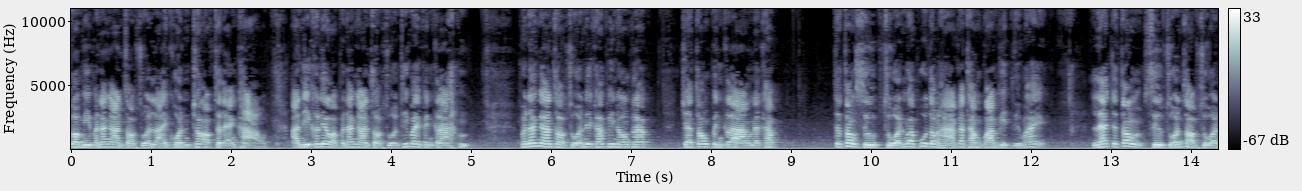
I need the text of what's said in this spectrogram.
ก็มีพนักงานสอบสวนหลายคนชอบแถลงข่าว อันนี้เขาเรียกว่าพนักงานสอบสวนที่ไม่เป็นกลาง พนักงานสอบสวนนี่ครับพี่น้องครับ จะต้องเป็นกลางนะครับ จะต้องสืบสวนว่าผู้ต้องหากระทำความผิดหรือไม่ และจะต้องสืบสวนสอบสวน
